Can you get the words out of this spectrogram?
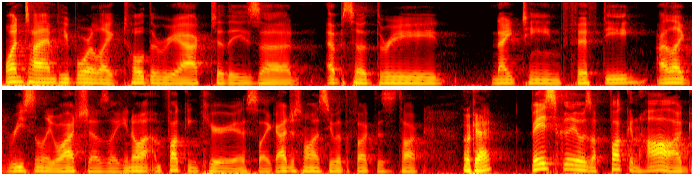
one time people were like told to react to these uh, episode three. 1950. I like recently watched. it. I was like, you know what? I'm fucking curious. Like, I just want to see what the fuck this is talk. Okay. basically it was a fucking hog.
